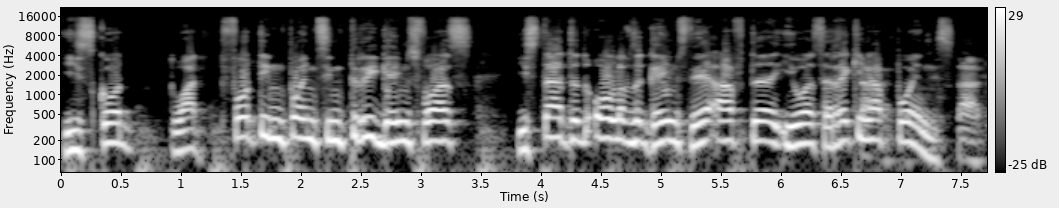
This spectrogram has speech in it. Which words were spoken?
he scored what 14 points in three games for us. He started all of the games thereafter. He was racking up points. started.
